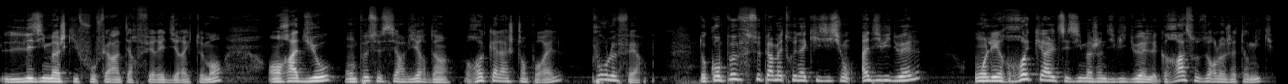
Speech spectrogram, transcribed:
les images qu'il faut faire interférer directement. En radio, on peut se servir d'un recalage temporel pour le faire. Donc on peut se permettre une acquisition individuelle, on les recale ces images individuelles grâce aux horloges atomiques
